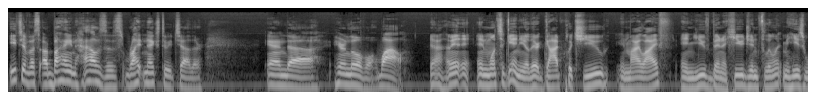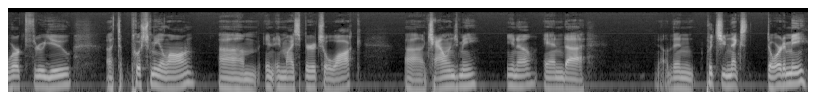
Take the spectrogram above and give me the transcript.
Each of us are buying houses right next to each other, and uh, here in Louisville. Wow. Yeah, I mean, and once again, you know, there God puts you in my life, and you've been a huge influence. I mean, He's worked through you uh, to push me along um, in in my spiritual walk, uh, challenge me, you know, and uh, you know, then put you next door to me,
